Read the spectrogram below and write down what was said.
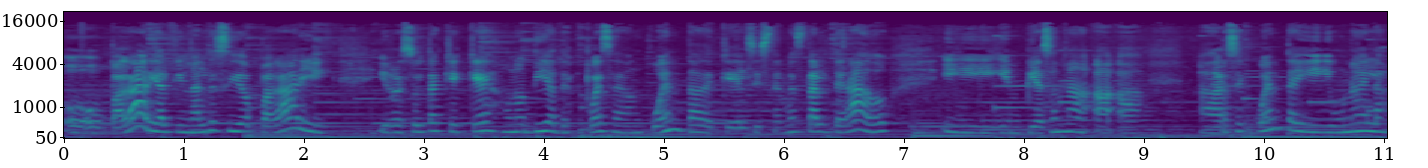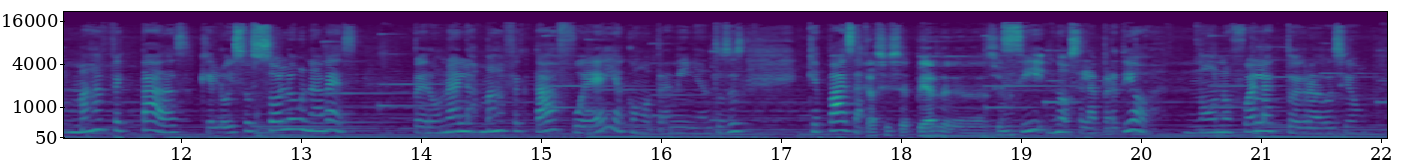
o, pagar. Y al final decidió pagar y, y resulta que, que, unos días después se dan cuenta de que el sistema está alterado y empiezan a, a, a darse cuenta y una de las más afectadas, que lo hizo solo una vez, pero una de las más afectadas fue ella con otra niña. Entonces, ¿qué pasa? Casi se pierde la graduación. Sí, no, se la perdió. No, no fue el acto de graduación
